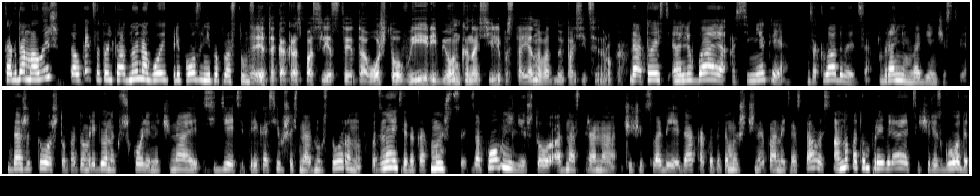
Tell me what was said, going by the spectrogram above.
когда малыш толкается только одной ногой при ползании по пласту. Это как раз последствия того, что вы ребенка носили постоянно в одной позиции на руках. Да, то есть э, любая асимметрия закладывается в раннем младенчестве. Даже то, что потом ребенок в школе начинает сидеть, перекосившись на одну сторону, вот знаете, это как мышцы. Запомнили, что одна сторона чуть-чуть слабее, да, как вот эта мышечная память осталась, оно потом проявляется через годы.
